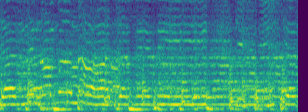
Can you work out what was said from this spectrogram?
जन नमना जल्दी किसी जन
